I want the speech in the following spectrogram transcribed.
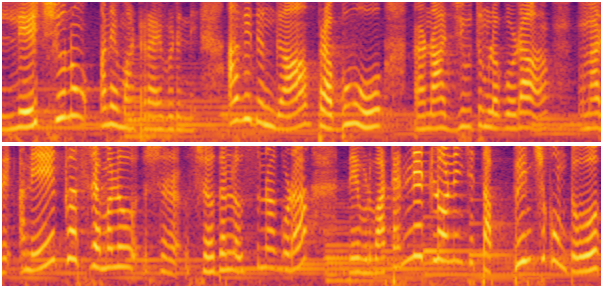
లేచును అనే మాట రాయబడింది ఆ విధంగా ప్రభువు నా జీవితంలో కూడా మరి అనేక శ్రమలు శ్ర- శోధనలు వస్తున్నా కూడా దేవుడు వాటన్నిటిలో నుంచి తప్పించుకుంటూ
